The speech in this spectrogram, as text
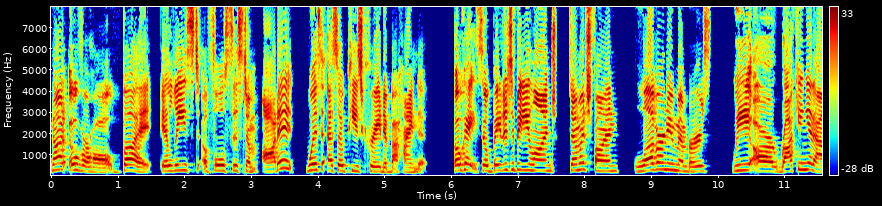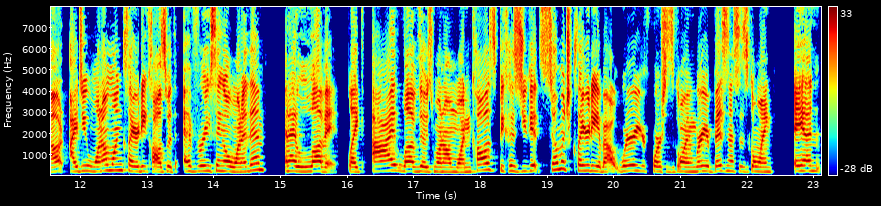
Not overhaul, but at least a full system audit with SOPs created behind it. Okay, so beta to biggie launch, so much fun. Love our new members. We are rocking it out. I do one on one clarity calls with every single one of them. And I love it. Like, I love those one on one calls because you get so much clarity about where your course is going, where your business is going. And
